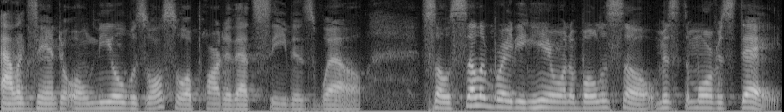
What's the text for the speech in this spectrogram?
Alexander O'Neal was also a part of that scene as well. So celebrating here on a bowl of soul, Mr. Morris Day,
